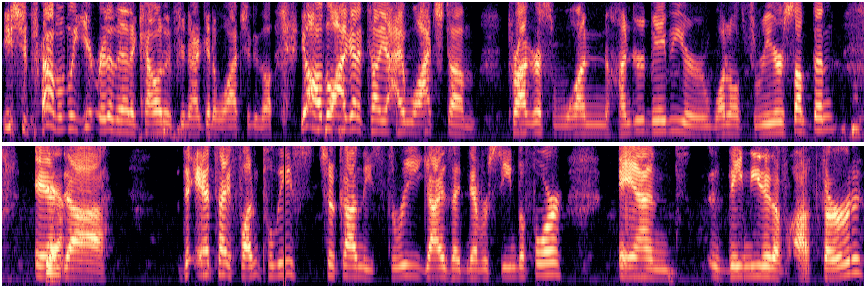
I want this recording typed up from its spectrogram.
you should probably get rid of that account if you're not going to watch it at all. Yeah, although I got to tell you, I watched um Progress 100 maybe or 103 or something, and uh the anti-fun police took on these three guys I'd never seen before, and they needed a, a third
